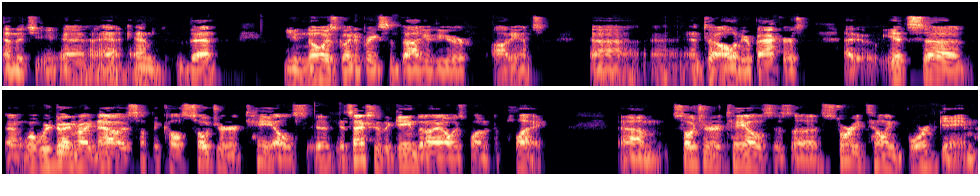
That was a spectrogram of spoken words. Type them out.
and that you uh, and that you know is going to bring some value to your audience uh, and to all of your backers. Uh, it's uh, uh, what we're doing right now is something called Sojourner Tales. It, it's actually the game that I always wanted to play. Um, Sojourner Tales is a storytelling board game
